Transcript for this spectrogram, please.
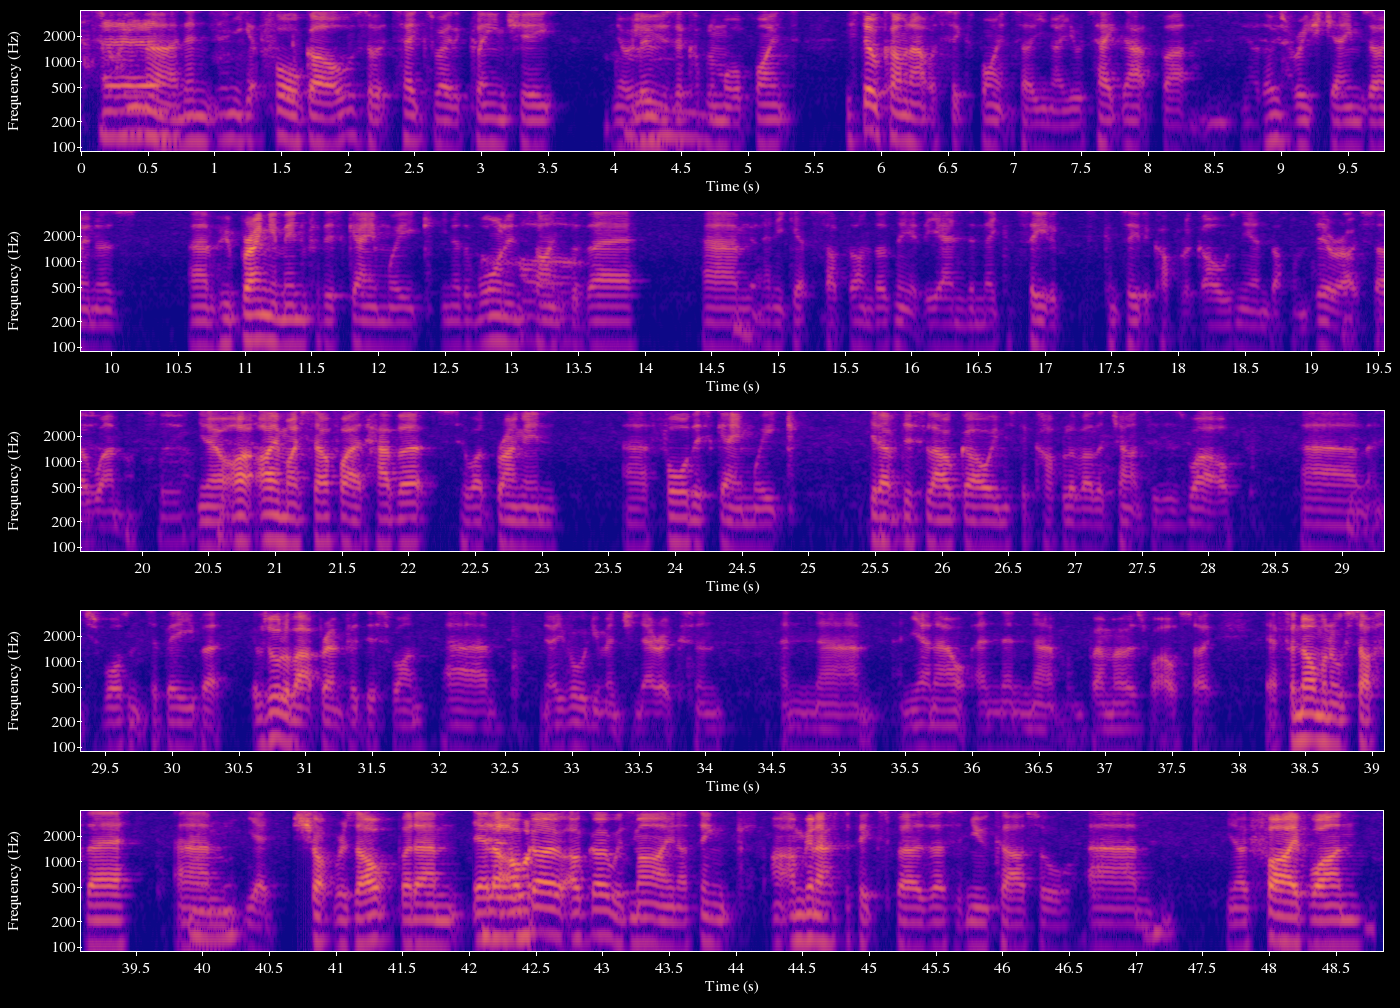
screamer, um, and then then you get four goals, so it takes away the clean sheet. You know, he loses a couple of more points. He's still coming out with six points, so you know you'll take that. But you know those Reece James owners um, who bring him in for this game week, you know the warning oh. signs were there, um, yeah. and he gets subbed on, doesn't he, at the end? And they concede a, concede a couple of goals, and he ends up on 0 That's so um, you know, I, I, myself, I had Havertz, who I'd bring in uh, for this game week did have a disallowed goal. He missed a couple of other chances as well. Um, and it just wasn't to be. But it was all about Brentford. This one, um, you know, you've already mentioned Eriksen and um, and Janelt, and then um, Mbeumo as well. So yeah, phenomenal stuff there. Um, mm. Yeah, shock result, but um, yeah, look, I'll go. I'll go with mine. I think I'm going to have to pick Spurs versus Newcastle. Um, you know, five one,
